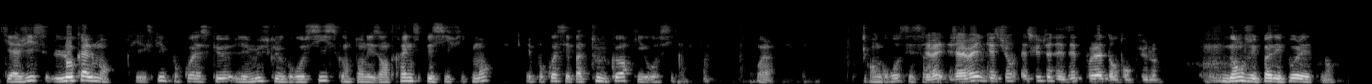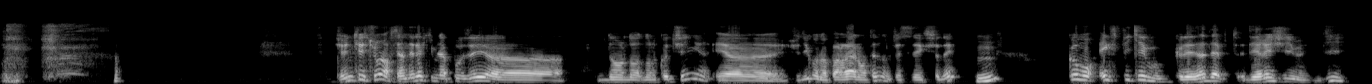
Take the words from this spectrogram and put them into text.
qui agissent localement. Qui explique pourquoi est-ce que les muscles grossissent quand on les entraîne spécifiquement et pourquoi c'est pas tout le corps qui grossit. Voilà. En gros, c'est ça. J'avais- une question. Est-ce que tu as des épaulettes dans ton pull? Non, j'ai pas d'épaulettes, non. J'ai une question. Alors, c'est un élève qui me l'a posé euh, dans, dans- dans le coaching et euh, j'ai dit qu'on en parlerait à l'antenne, donc j'ai sélectionné. Mhm. Comment expliquez-vous que les adeptes des régimes dits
